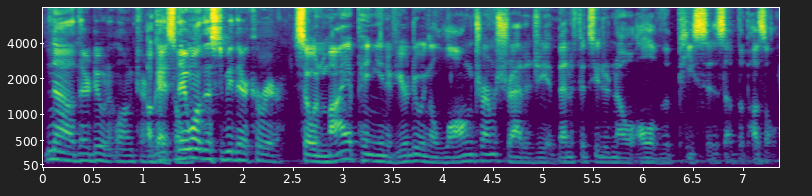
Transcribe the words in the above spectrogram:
No, they're doing it long term. Okay, they, so- they want this to be their career. So, in my opinion, if you're doing a long term strategy, it benefits you to know all of the pieces of the puzzle.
